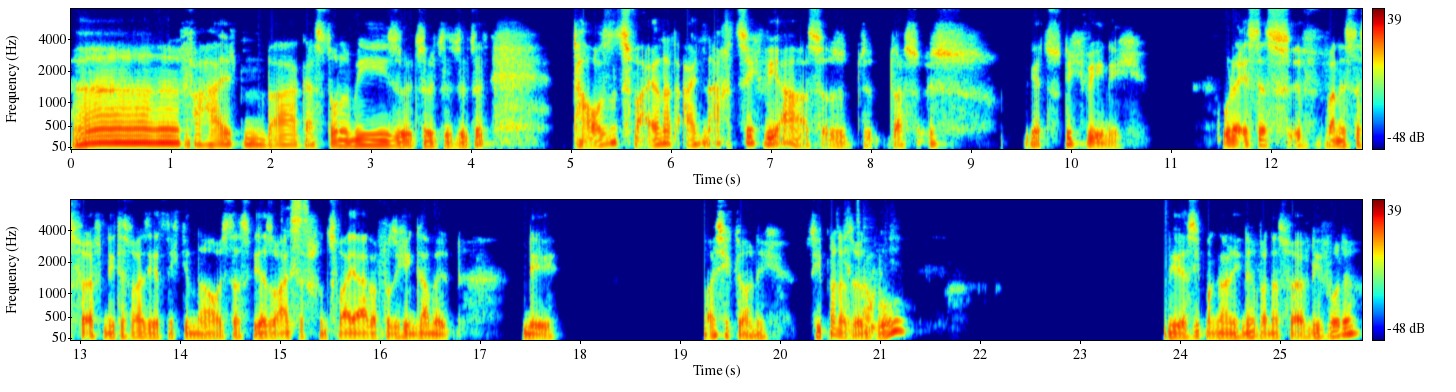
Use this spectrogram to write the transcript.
Äh, Verhalten, Bar, Gastronomie, Sylt, Sylt, Sylt, Sylt, Sylt. 1281 WAs. Also das ist jetzt nicht wenig. Oder ist das, wann ist das veröffentlicht? Das weiß ich jetzt nicht genau. Ist das wieder so eins, das schon zwei Jahre vor sich hin gammelt? Nee. Weiß ich gar nicht. Sieht man das Jetzt irgendwo? Nee, das sieht man gar nicht, ne, wann das veröffentlicht wurde.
